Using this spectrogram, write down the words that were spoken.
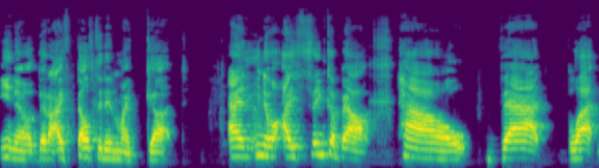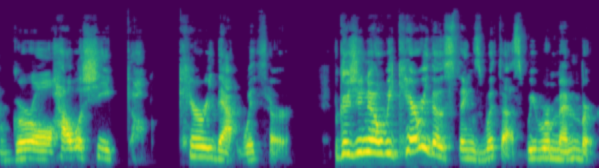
you know, that I felt it in my gut. And, you know, I think about how that black girl, how will she carry that with her? Because, you know, we carry those things with us. We remember.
